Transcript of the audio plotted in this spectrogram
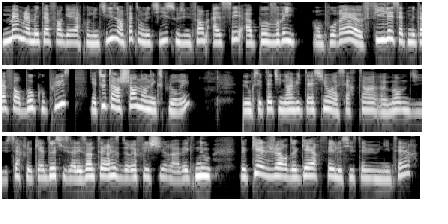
même la métaphore guerrière qu'on utilise, en fait, on l'utilise sous une forme assez appauvrie on pourrait euh, filer cette métaphore beaucoup plus. Il y a tout un champ non exploré. Donc c'est peut-être une invitation à certains euh, membres du cercle K2, si ça les intéresse, de réfléchir avec nous de quel genre de guerre fait le système immunitaire.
